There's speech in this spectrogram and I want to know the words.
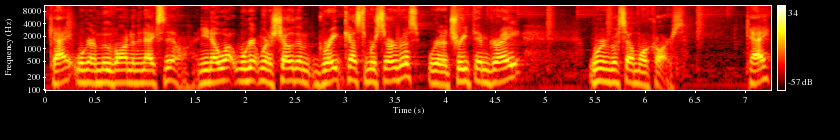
Okay? We're going to move on to the next deal. And you know what? We're going to show them great customer service we're going to treat them great we're going to go sell more cars. Okay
